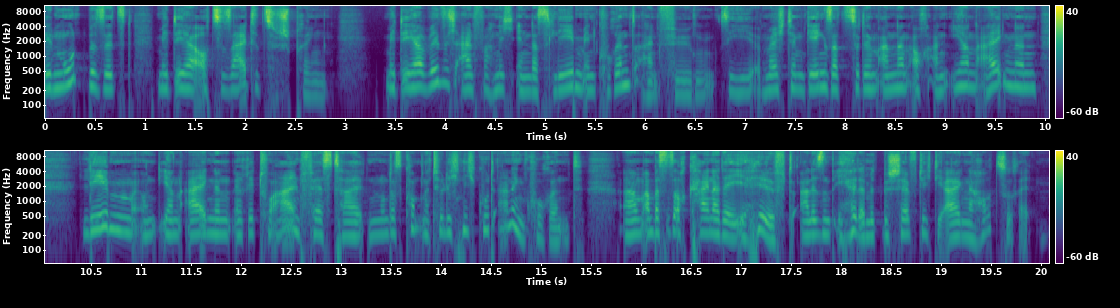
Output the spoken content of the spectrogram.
den Mut besitzt, Medea auch zur Seite zu springen. Medea will sich einfach nicht in das Leben in Korinth einfügen. Sie möchte im Gegensatz zu dem anderen auch an ihren eigenen Leben und ihren eigenen Ritualen festhalten. Und das kommt natürlich nicht gut an in Korinth. Ähm, aber es ist auch keiner, der ihr hilft. Alle sind eher damit beschäftigt, die eigene Haut zu retten.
